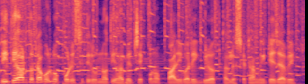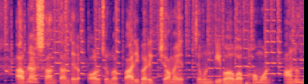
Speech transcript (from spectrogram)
দ্বিতীয়ার্ধটা বলব পরিস্থিতির উন্নতি হবে, যে কোনো পারিবারিক বিরোধ থাকলে সেটা মিটে যাবে। আপনার সন্তানদের অর্জন বা পারিবারিক জমায়েত, যেমন বিবাহ বা ভ্রমণ, আনন্দ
